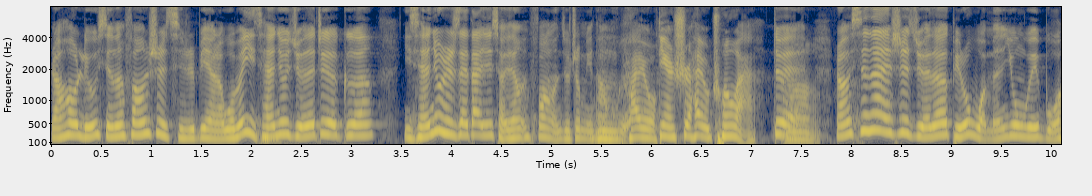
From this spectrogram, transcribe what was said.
然后流行的方式其实变了。我们以前就觉得这个歌以前就是在大街小巷放，就证明它火。还有电视，还有春晚。对，然后现在是觉得，比如我们用微博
